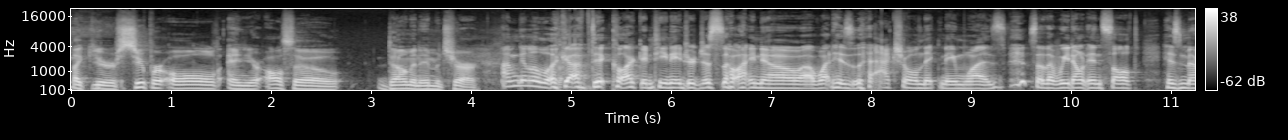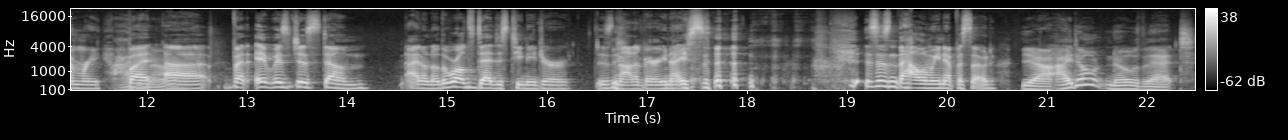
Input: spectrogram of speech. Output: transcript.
like you're super old and you're also dumb and immature. I'm gonna look up Dick Clark and teenager just so I know uh, what his actual nickname was, so that we don't insult his memory. I but uh, but it was just um, I don't know. The world's deadest teenager is not a very nice. this isn't the Halloween episode. Yeah, I don't know that.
